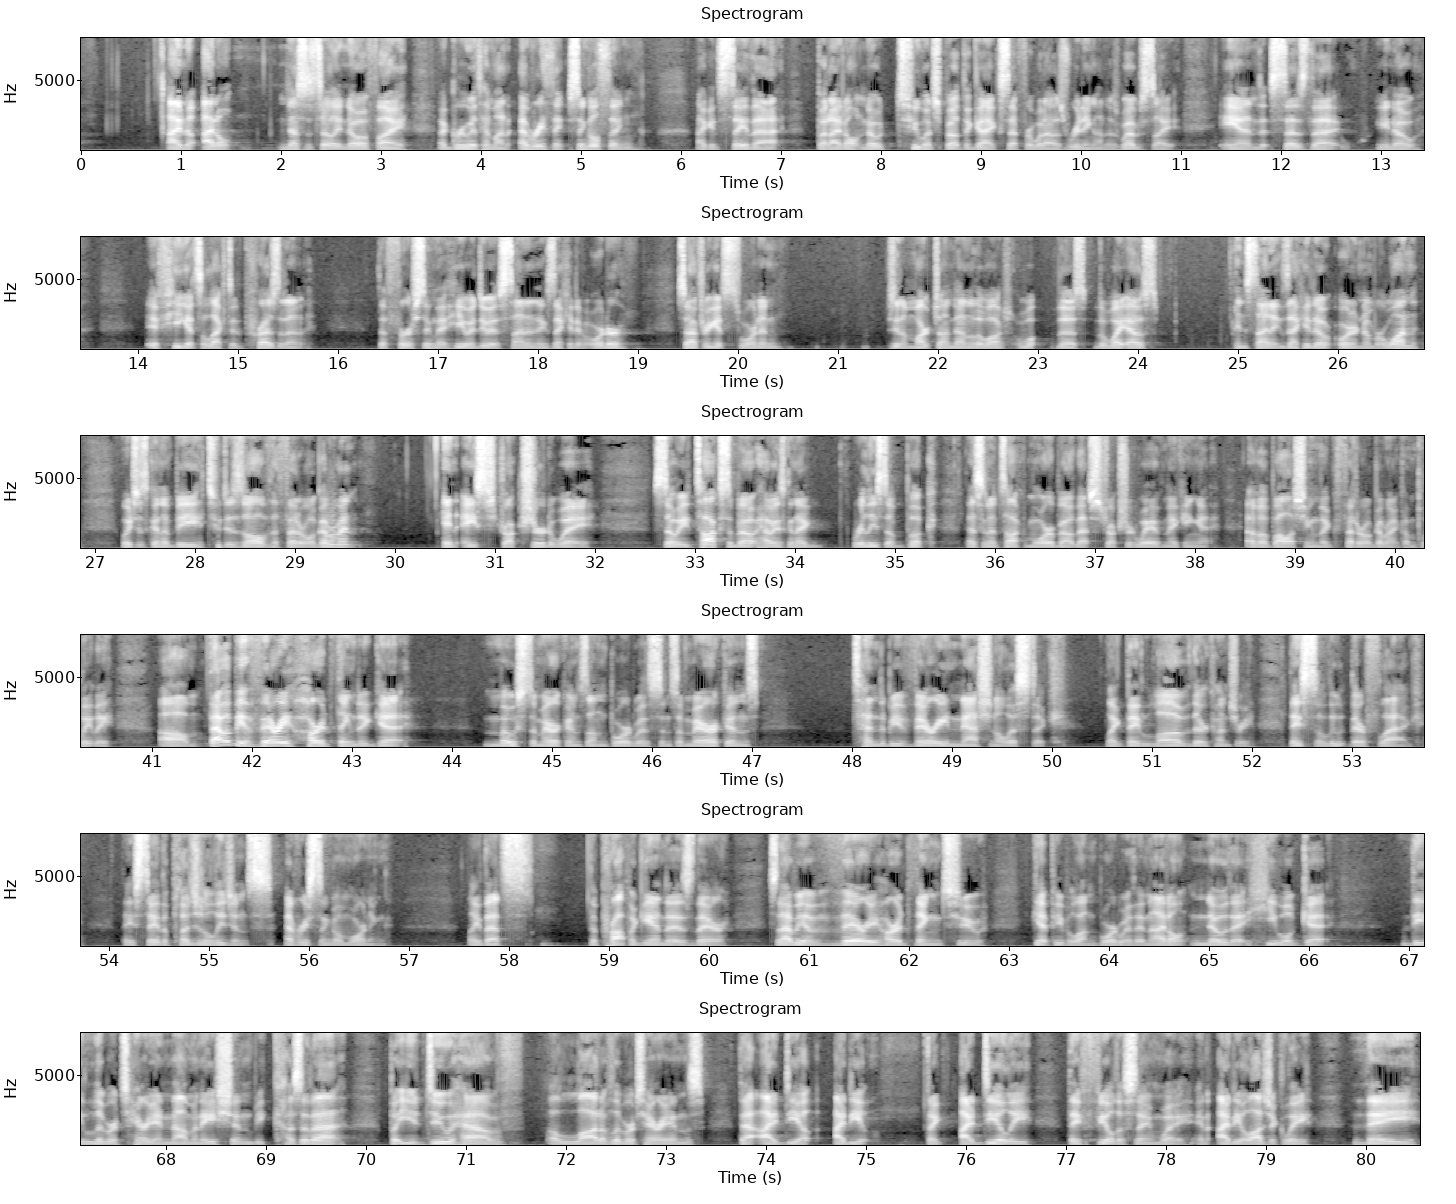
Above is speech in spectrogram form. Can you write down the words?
I know I don't necessarily know if I agree with him on every single thing I can say that, but I don't know too much about the guy except for what I was reading on his website. And it says that, you know, if he gets elected president, the first thing that he would do is sign an executive order. So after he gets sworn in, he's going to march on down to the, the, the White House and sign executive order number one, which is going to be to dissolve the federal government in a structured way. So he talks about how he's going to release a book that's going to talk more about that structured way of making it, of abolishing the federal government completely. Um, that would be a very hard thing to get most Americans on board with, since Americans tend to be very nationalistic. Like they love their country, they salute their flag, they say the Pledge of Allegiance every single morning. Like that's the propaganda is there. So that'd be a very hard thing to get people on board with. And I don't know that he will get the libertarian nomination because of that. But you do have a lot of libertarians that ideal ideal like ideally they feel the same way and ideologically they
